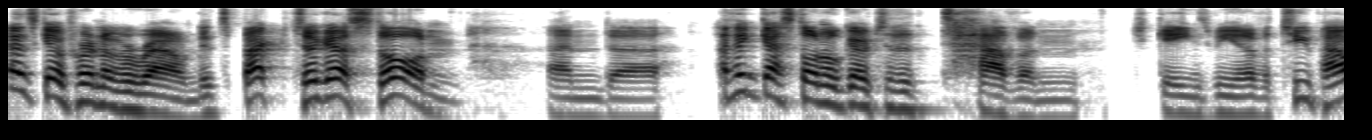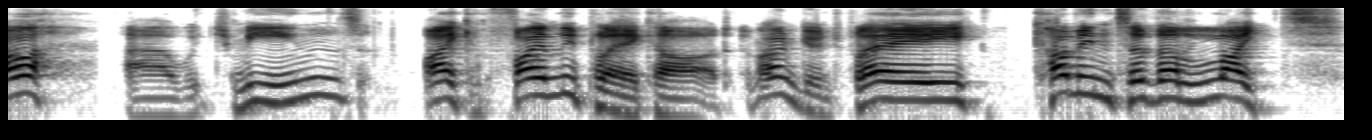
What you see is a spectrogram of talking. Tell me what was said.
Let's go for another round. It's back to Gaston. And uh, I think Gaston will go to the tavern, which gains me another two power, uh, which means I can finally play a card. And I'm going to play Come Into the Light.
